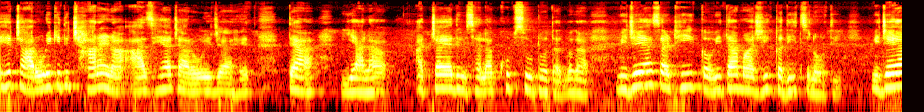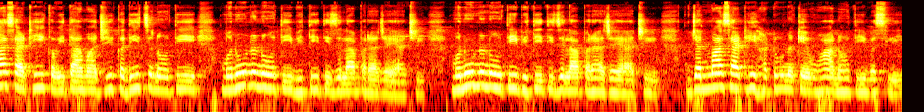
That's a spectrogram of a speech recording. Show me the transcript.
हे चारोळी किती छान आहे ना आज ह्या चारोळी ज्या आहेत त्या याला आजच्या या दिवसाला खूप सूट होतात. बघा विजयासाठी कविता माझी कधीच नव्हती. विजयासाठी कविता माझी कधीच नव्हती. म्हणून नव्हती भीती तिजला पराजयाची. म्हणून नव्हती भीती तिजला पराजयाची. जन्मासाठी हटून केव्हा नव्हती बसली?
